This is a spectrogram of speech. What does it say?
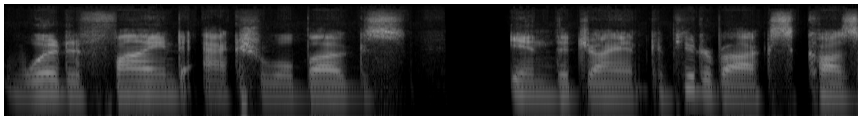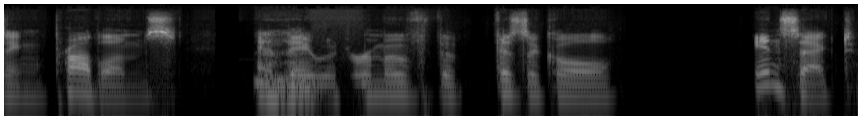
would find actual bugs in the giant computer box causing problems. And they would remove the physical insect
